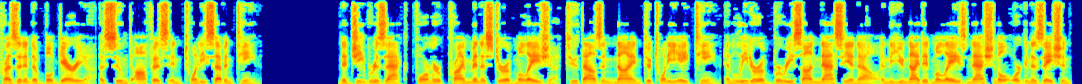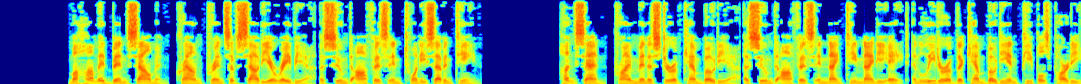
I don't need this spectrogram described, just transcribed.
President of Bulgaria assumed office in 2017 Najib Razak, former Prime Minister of Malaysia 2009 and leader of Barisan Nasional and the United Malays National Organization. Mohammed bin Salman, Crown Prince of Saudi Arabia assumed office in 2017 Hun Sen, Prime Minister of Cambodia assumed office in 1998 and leader of the Cambodian People's Party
